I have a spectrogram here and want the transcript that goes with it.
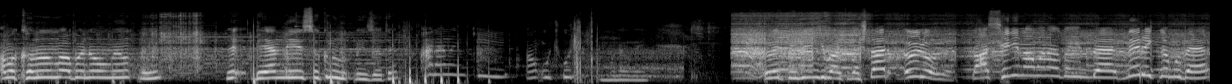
Ama kanalıma abone olmayı unutmayın. Ve beğenmeyi sakın unutmayın zaten. Ananın ki. Uç uç. Aman koyayım. Evet dediğim gibi arkadaşlar öyle oluyor. La senin amına koyayım be. Ne reklamı be?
